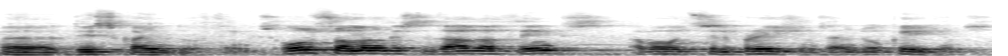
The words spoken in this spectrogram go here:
uh, this kind of things. Also, amongst the other things about celebrations and occasions,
